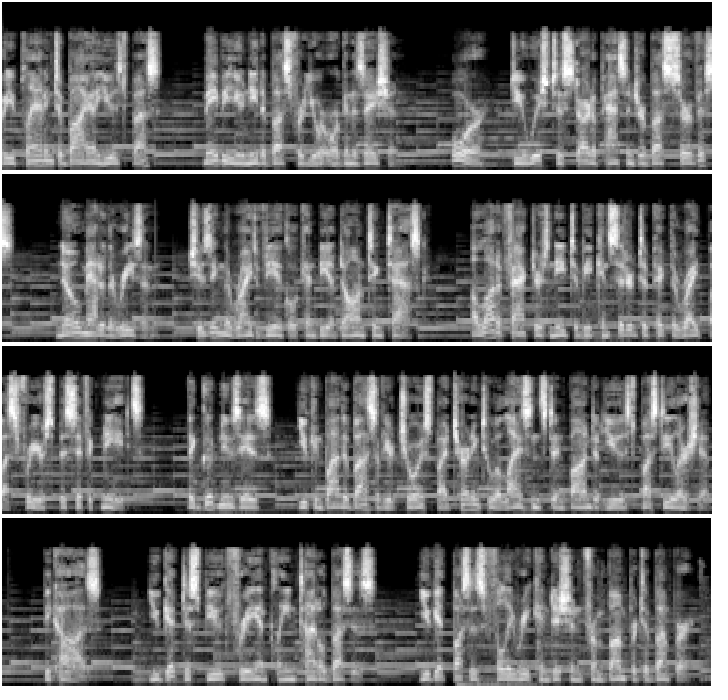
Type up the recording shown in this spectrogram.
Are you planning to buy a used bus? Maybe you need a bus for your organization. Or, do you wish to start a passenger bus service? No matter the reason, choosing the right vehicle can be a daunting task. A lot of factors need to be considered to pick the right bus for your specific needs. The good news is, you can buy the bus of your choice by turning to a licensed and bonded used bus dealership. Because you get dispute-free and clean title buses. You get buses fully reconditioned from bumper to bumper.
